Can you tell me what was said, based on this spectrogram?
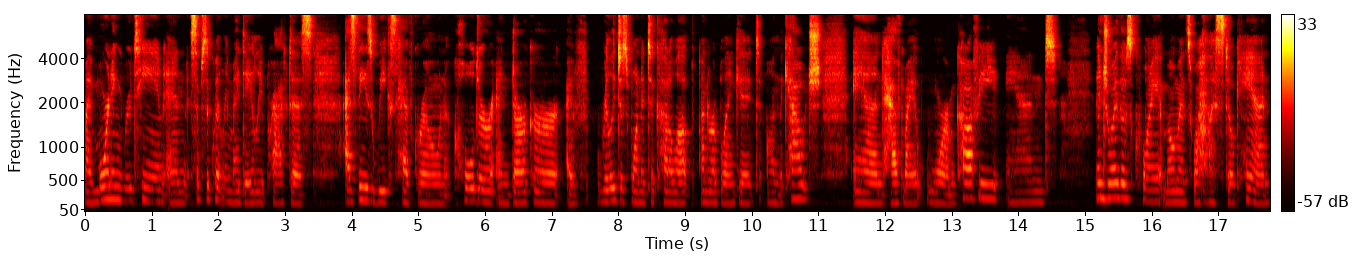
my morning routine and subsequently my daily practice. As these weeks have grown colder and darker, I've really just wanted to cuddle up under a blanket on the couch and have my warm coffee and enjoy those quiet moments while I still can.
